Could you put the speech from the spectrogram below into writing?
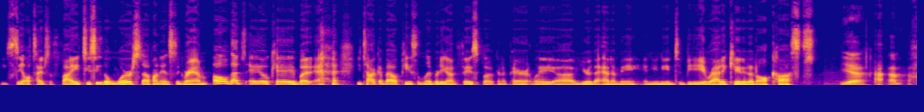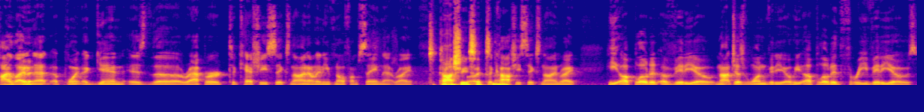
you see all types of fights, you see the worst stuff on Instagram. Oh, that's a okay, but you talk about peace and liberty on Facebook, and apparently uh, you're the enemy, and you need to be eradicated at all costs. Yeah, I'm highlighting that a point again is the rapper Takeshi Six Nine. I don't even know if I'm saying that right. Tekashi Six Tekashi Six Nine, right? He uploaded a video, not just one video. He uploaded three videos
